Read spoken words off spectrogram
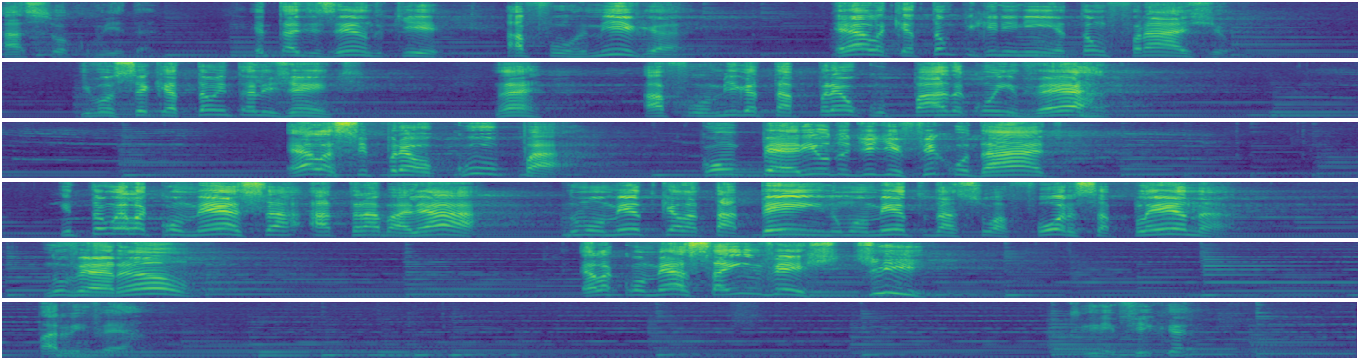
a sua comida. Ele está dizendo que a formiga, ela que é tão pequenininha, tão frágil, e você que é tão inteligente, né? A formiga está preocupada com o inverno. Ela se preocupa com o período de dificuldade. Então ela começa a trabalhar no momento que ela está bem, no momento da sua força plena, no verão. Ela começa a investir para o inverno. Significa,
